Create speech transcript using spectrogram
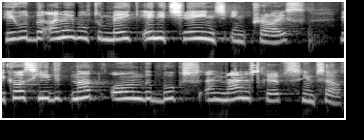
he would be unable to make any change in price because he did not own the books and manuscripts himself.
